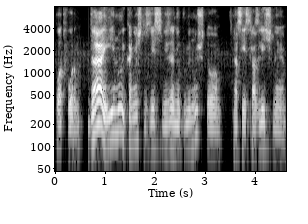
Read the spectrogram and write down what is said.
платформы. Да, и, ну и, конечно, здесь нельзя не упомянуть, что у нас есть различные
